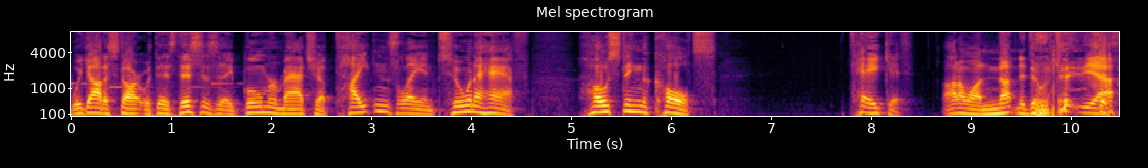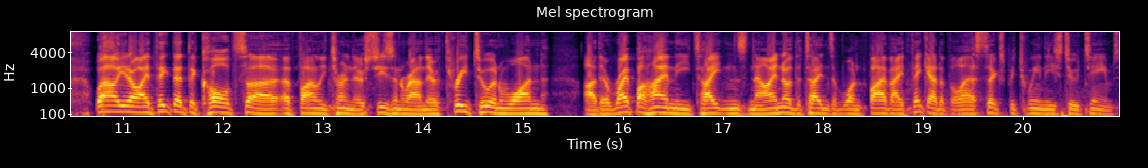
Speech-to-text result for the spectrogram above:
We got to start with this. This is a Boomer matchup. Titans laying two and a half, hosting the Colts. take it. I don't want nothing to do with it. Yeah. Well, you know, I think that the Colts uh, have finally turned their season around. They're three, two, and one. Uh, they're right behind the Titans. Now, I know the Titans have won five, I think, out of the last six between these two teams.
